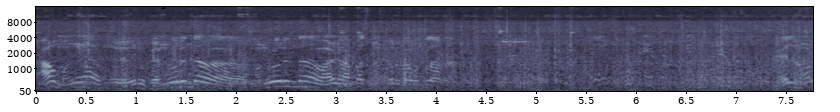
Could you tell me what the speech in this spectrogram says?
ಅವು ಮಂಗಳ ಇವರು ಬೆಂಗಳೂರಿಂದ ಮಂಗಳೂರಿಂದ ಒಳ್ಳೆ ವಾಪಸ್ ಬೆಂಗಳೂರಿಗೆ ಹೋಗ್ಬೇಕಲ್ಲ ಎಲ್ಲಿ ನೋಡ.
